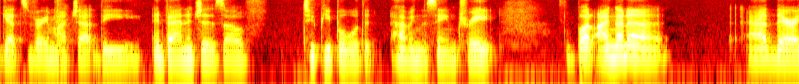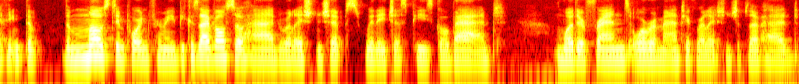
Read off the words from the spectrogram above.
gets very much at the advantages of two people with it having the same trait. But I'm gonna add there, I think the the most important for me because I've also had relationships with HSPs go bad, whether friends or romantic relationships. I've had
